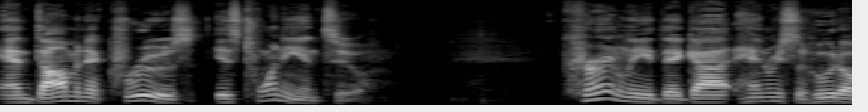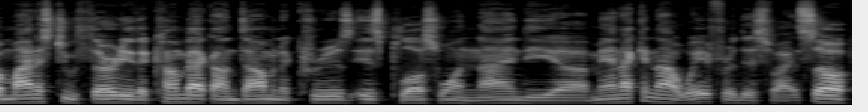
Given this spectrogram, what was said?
and Dominick Cruz is 20 and 2. Currently, they got Henry Cejudo minus 230. The comeback on Dominick Cruz is plus 190. Uh, man, I cannot wait for this fight. So,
